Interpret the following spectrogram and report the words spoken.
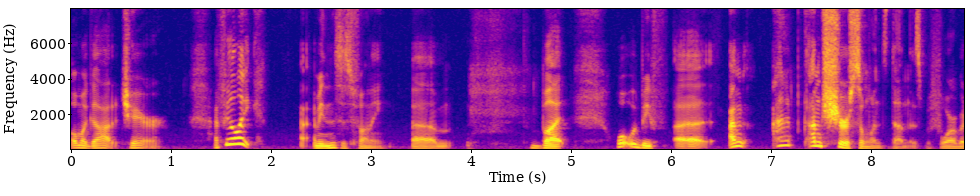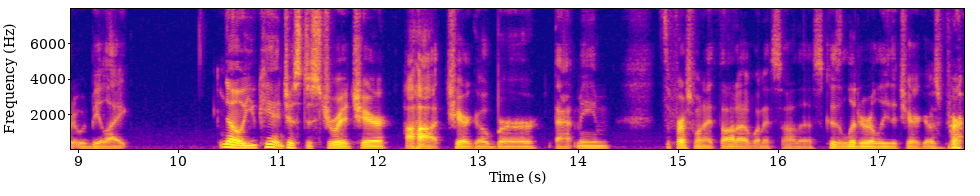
oh my god, a chair. I feel like, I mean, this is funny, um, but what would be? Uh, I'm, I'm I'm sure someone's done this before, but it would be like, no, you can't just destroy a chair. Haha, chair go burr. That meme. The first one I thought of when I saw this because literally the chair goes burr.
